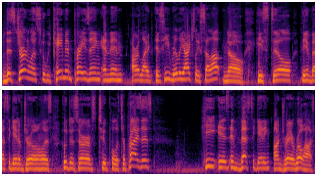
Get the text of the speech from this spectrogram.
this journalist who we came in praising and then are like, is he really actually sell out? No, he's still the investigative journalist who deserves two Pulitzer Prizes. He is investigating Andrea Rojas.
